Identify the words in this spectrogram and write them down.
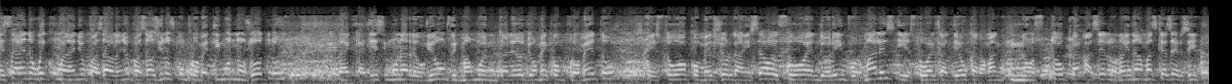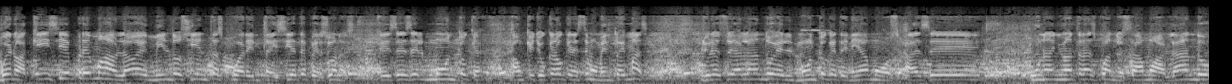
Esta vez no fue como el año pasado, el año pasado sí nos comprometimos nosotros, la alcaldía hicimos una reunión, firmamos en un talero yo me comprometo, estuvo comercio organizado, estuvo vendedores informales y estuvo alcaldía de Bucaramanga. Nos toca hacerlo, no hay nada más que hacer, sí. Bueno, aquí siempre hemos hablado de 1.247 personas, ese es el monto que, aunque yo creo que en este momento hay más, yo le estoy hablando del monto que teníamos hace un año atrás cuando estábamos hablando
